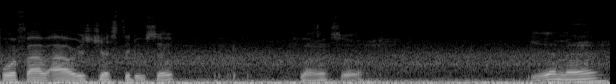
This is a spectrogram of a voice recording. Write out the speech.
four or five hours just to do so. Feel me? So, yeah, man.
